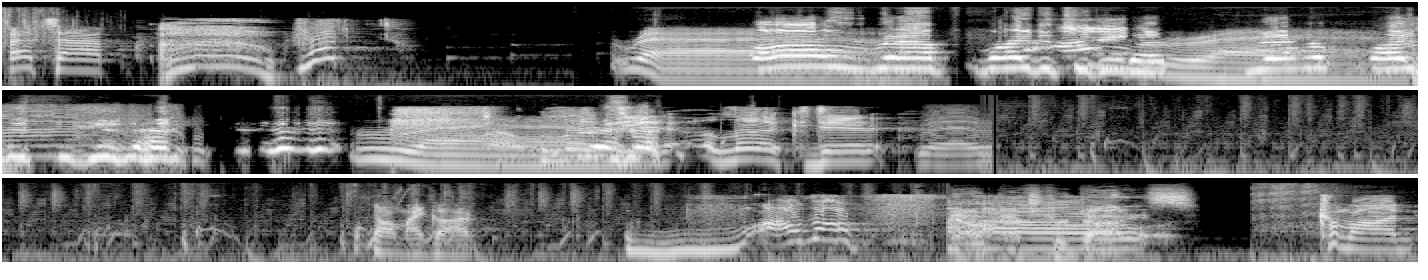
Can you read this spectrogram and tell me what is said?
What's up? what? Red. Oh, Ref, why did you do that? Ref, why did you do that? Red. Look, dude. Look, dude. Oh my god. How the f- Now extra Oh, dice. Come on,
